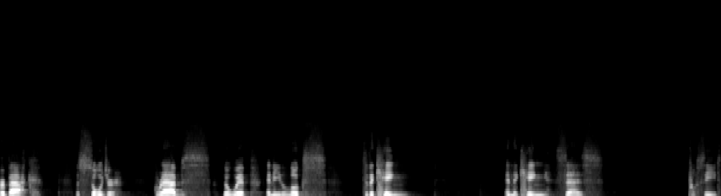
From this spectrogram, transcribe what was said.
her back. The soldier grabs the whip and he looks to the king. And the king says, Proceed.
